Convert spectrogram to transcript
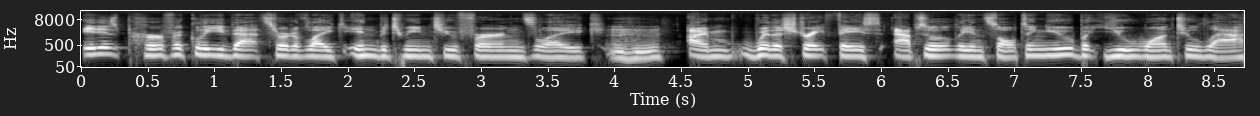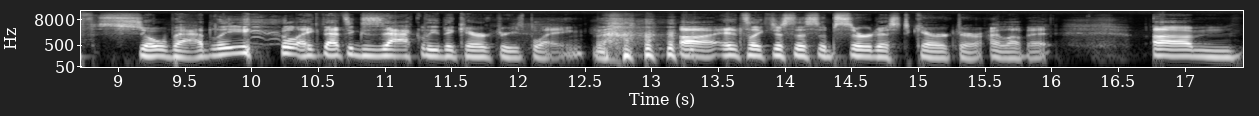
It is perfectly that sort of like in between two ferns, like Mm-hmm. I'm with a straight face, absolutely insulting you, but you want to laugh so badly. like that's exactly the character he's playing. uh, and it's like just this absurdist character. I love it. Um,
